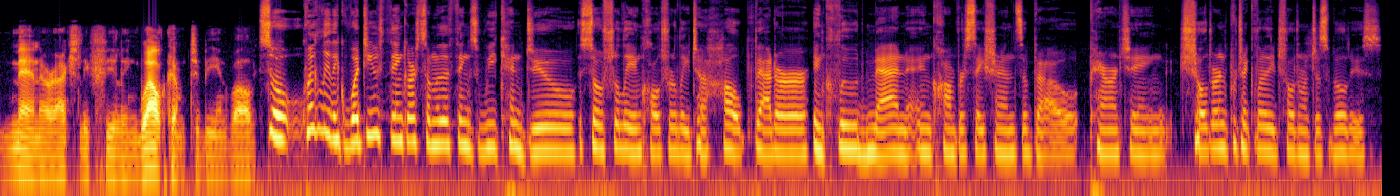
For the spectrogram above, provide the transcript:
men are actually feeling welcome to be involved. So, quickly, like, what do you think are some of the things we can do socially and culturally to help better include men in conversations about parenting children, particularly children with disabilities?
